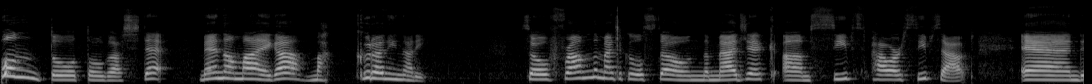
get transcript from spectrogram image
ポンと音がして、目の前が真っ暗になり。So from the magical stone, the magic um, seeps power seeps out, and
